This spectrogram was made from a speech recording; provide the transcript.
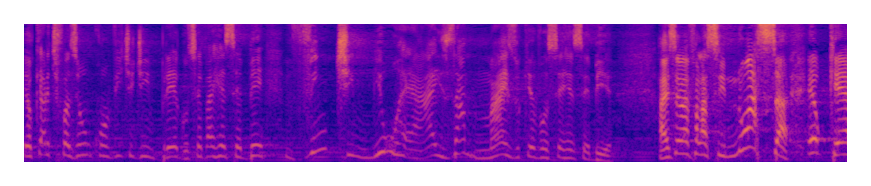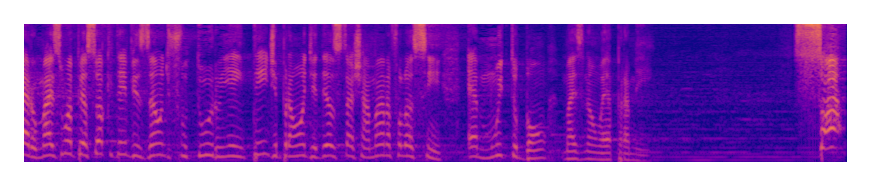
eu quero te fazer um convite de emprego. Você vai receber 20 mil reais a mais do que você recebia. Aí você vai falar assim: nossa, eu quero. Mas uma pessoa que tem visão de futuro e entende para onde Deus está chamando, falou assim: é muito bom, mas não é para mim. Só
